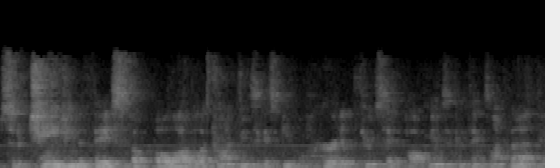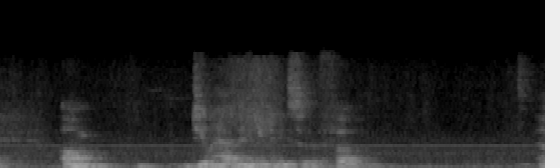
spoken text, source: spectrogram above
sort of changing the face of a lot of electronic music as people heard it through, say, pop music and things like that. Um, do you have any, any sort of uh, uh,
